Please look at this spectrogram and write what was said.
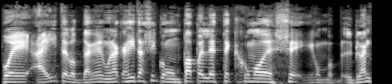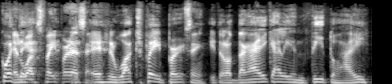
Pues ahí te los dan en una cajita así con un papel de este que es como de. se- como el blanco El este. wax paper es, ese. es el wax paper. Sí. Y te los dan ahí calientitos ahí.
